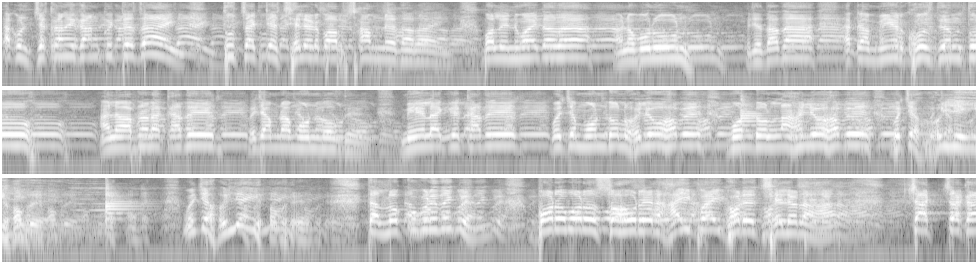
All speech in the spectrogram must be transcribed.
এখন যেখানে গান করতে যায়, দু চারটে ছেলের বাপ সামনে দাঁড়ায়। বলে নিমাই দাদা বলুন। যে, দাদা, একটা মেয়ের খোঁজ দেন তো। আপনারা কাদের? বলছে, আমরা মন্ডল দেন মেয়ে লাগবে কাদের? বলছে মন্ডল হইলেও হবে মন্ডল না হইলেও হবে, বলছে, হইলেই হবে। বলছে, হইলেই হবে। তা লক্ষ্য করে দেখবেন, বড় বড় শহরের হাইফাই ঘরের ছেলেরা চার চাকা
